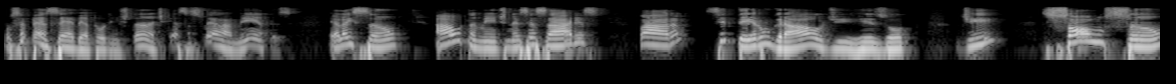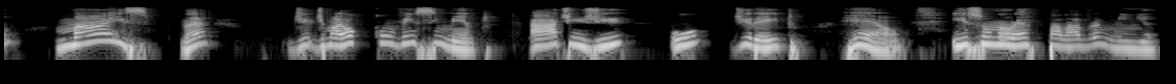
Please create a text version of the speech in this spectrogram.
você percebe a todo instante que essas ferramentas elas são altamente necessárias para se ter um grau de, de solução mais, né, de, de maior convencimento a atingir o direito real. Isso não é palavra minha,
